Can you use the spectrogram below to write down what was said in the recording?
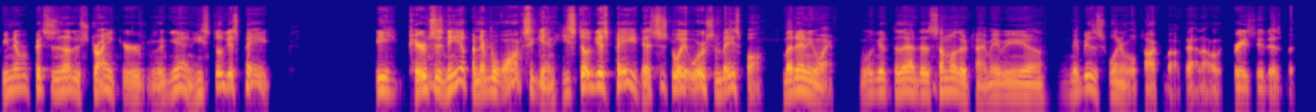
He never pitches another strike or again, he still gets paid. He tears his knee up and never walks again. He still gets paid. That's just the way it works in baseball. But anyway, we'll get to that some other time. Maybe, uh, maybe this winter we'll talk about that, and how crazy it is. But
